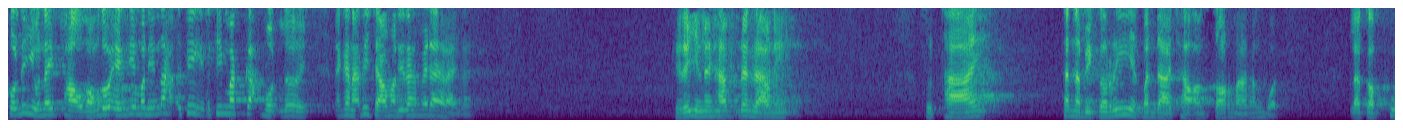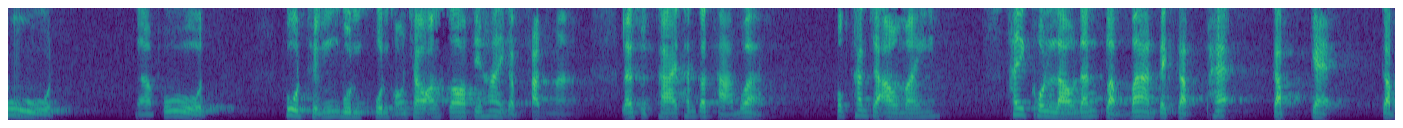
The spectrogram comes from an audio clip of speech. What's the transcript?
คนที่อยู่ในเผ่าของตัวเองที่มาดินะที่ที่มักกะหมดเลย ในขณะที่ชาวมาดินะไม่ได้อะไรเลยเคยได้ยินไหมครับ เรื่องราวนี้ สุดท้ายท่านนบีก็เรียกบรรดาชาวอันซอรมาทั้งหมด แล้วก็พูดนะพูดพูดถึงบุญคุณของชาวอันซอรที่ให้กับท่านมา และสุดท้ายท่านก็ถามว่า พวกท่านจะเอาไหม ให้คนเหล่านั้นกลับบ้านไปกับแพะกับแกะกับ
